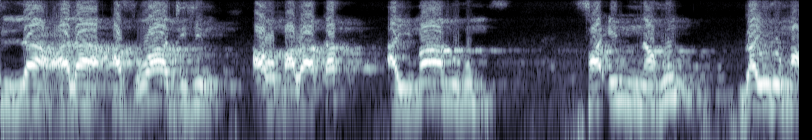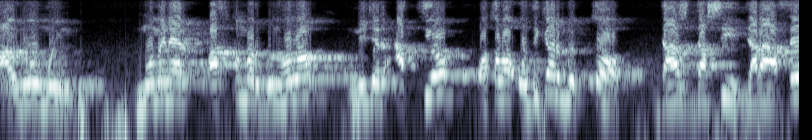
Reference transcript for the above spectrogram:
ইল্লা আলা আজওয়াজিহিম আও মালাকাত আইমানুহুম ফাইন্নাহুম গায়রু মালুমিন মোমেনের পাঁচ নম্বর গুণ হলো নিজের আত্মীয় অথবা অধিকারভুক্ত দাস দাসী যারা আছে,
